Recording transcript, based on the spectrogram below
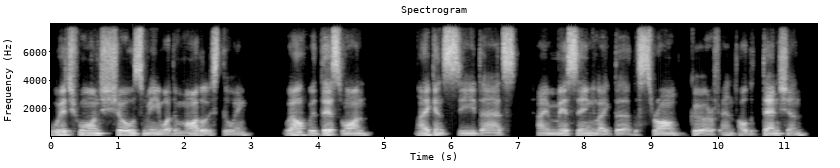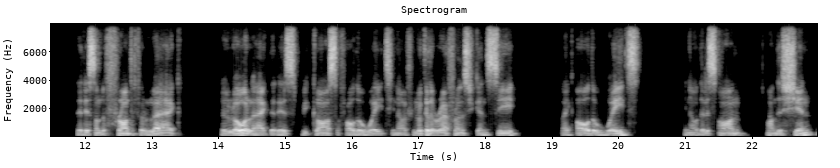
which one shows me what the model is doing? Well, with this one, I can see that I'm missing like the, the strong curve and all the tension that is on the front of her leg, the lower leg, that is because of all the weight. You know, if you look at the reference, you can see like all the weight, you know, that is on on the shin.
